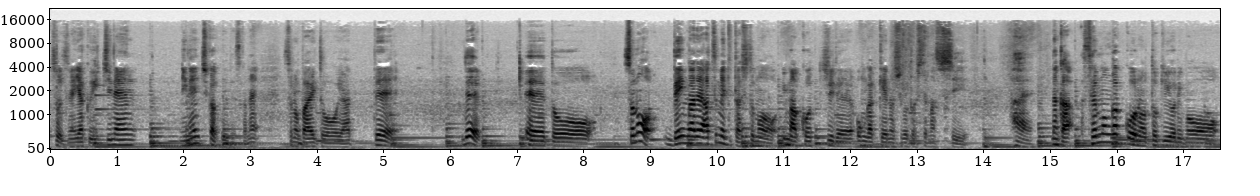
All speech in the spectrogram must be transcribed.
そうですね約1年2年近くですかねそのバイトをやってでえっ、とその電話で集めてた人も今こっちで音楽系の仕事してますしはい。なんか専門学校の時よりも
